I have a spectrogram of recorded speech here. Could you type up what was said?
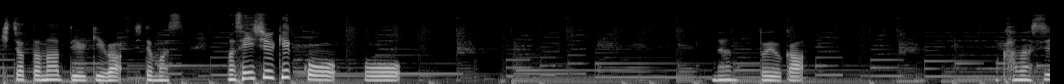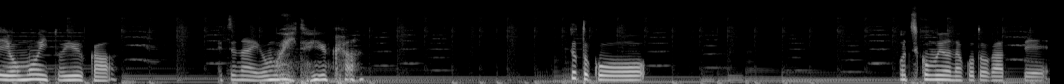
きちゃったなっていう気がしてます。まあ、先週結構、こう、なんというか、悲しい思いというか、切ない思いというか ちょっとこう、落ち込むようなことがあって、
